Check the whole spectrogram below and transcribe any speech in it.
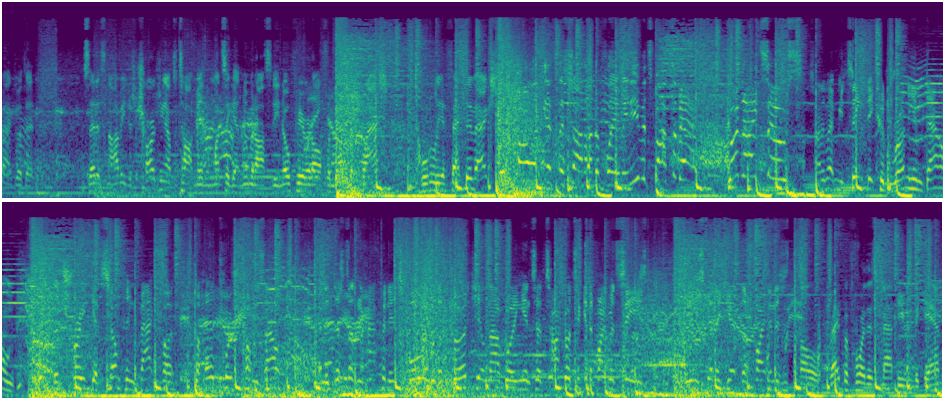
impact with it. Instead, it's Navi just charging out the top mid, and once again, Luminosity, no fear at all from Master Flash. Totally effective, actually. Oh, gets the shot onto flamie, even spots the man. Good night, Zeus! Trying to make me think they could run him down, the trade gets something back, but the whole push comes out, and it just doesn't happen. It's FalleN with a third kill now going into Taco taking the fight with Seized. He's gonna get the fight, and this is... Oh, right before this map even began,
